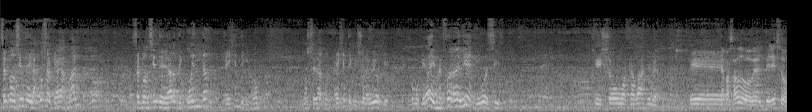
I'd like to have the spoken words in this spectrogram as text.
ser consciente de las cosas que hagas mal, ser consciente de darte cuenta que hay gente que no, no se da cuenta, hay gente que yo la veo que como que, ay, me fue re bien, y vos decís que yo acabás de ver. Eh, ¿Te ha pasado ver, ver eso?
